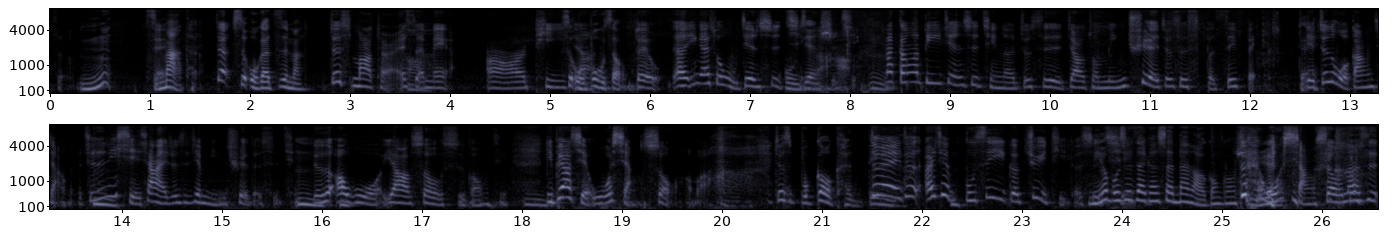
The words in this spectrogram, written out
则。嗯，smart，这是五个字吗？就 SMART S M A R T 是五步骤，对，呃，应该说五件事情啊，五件事情。嗯。那刚刚第一件事情呢，就是叫做明确，就是 specific，对也就是我刚刚讲的，其实你写下来就是件明确的事情，嗯就是哦，我要瘦十公斤，你不要写我想瘦，好不好？就是不够肯定。对，，就而且不是一个具体的事情，你又不是在跟圣诞老公公 许对，我，享受那是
